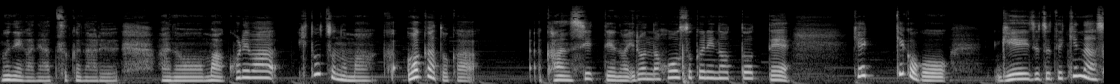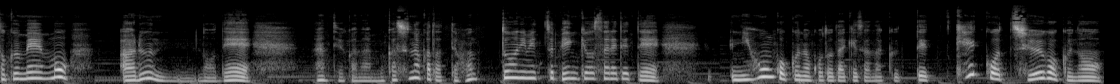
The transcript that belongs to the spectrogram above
胸がね熱くなる。あのまあこれは一つのまあ和歌とか漢詩っていうのはいろんな法則にのっとって結構こう芸術的な側面もあるので何て言うかな昔の方って本当にめっちゃ勉強されてて日本国のことだけじゃなくって結構中国の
